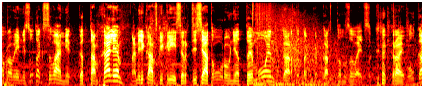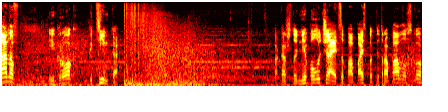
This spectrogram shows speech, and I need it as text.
доброго времени суток, с вами Каттамхали, американский крейсер 10 уровня Демойн, карта, так как карта называется, Край вулканов, игрок Гтимка. Пока что не получается попасть по Петропавловску.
